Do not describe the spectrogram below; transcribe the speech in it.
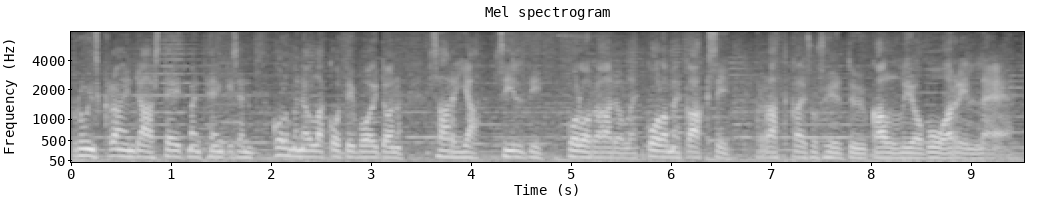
Bruins grindaa statement-henkisen 3-0 kotivoiton, sarja silti Coloradolle 3-2, ratkaisu siirtyy Kalliovuorille.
